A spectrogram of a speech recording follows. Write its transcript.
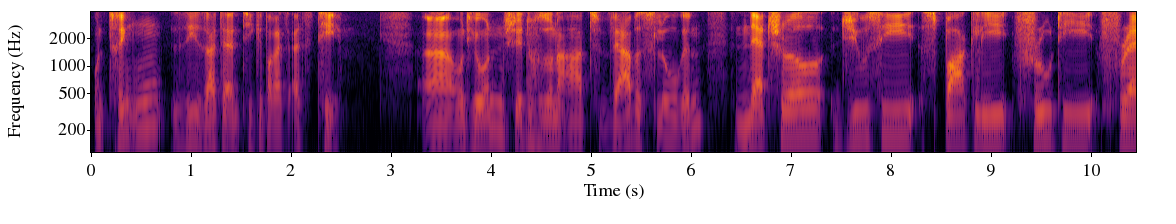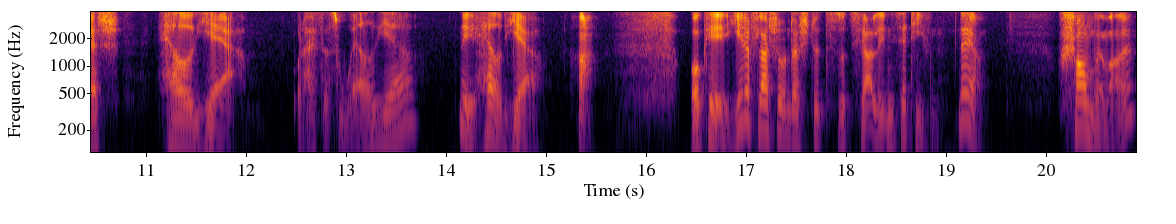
und trinken sie seit der Antike bereits als Tee. Äh, und hier unten steht noch so eine Art Werbeslogan: Natural, juicy, sparkly, fruity, fresh, hell yeah. Oder heißt das well yeah? Nee, hell yeah. Ha. Okay, jede Flasche unterstützt soziale Initiativen. Naja, schauen wir mal.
